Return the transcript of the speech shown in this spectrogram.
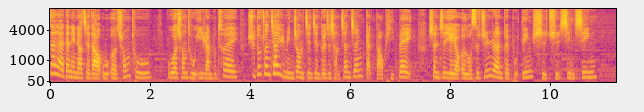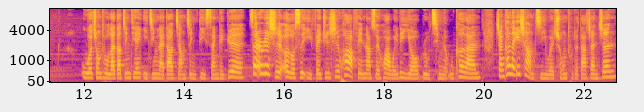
再来带您了解到乌俄冲突，乌俄冲突依然不退，许多专家与民众渐渐对这场战争感到疲惫，甚至也有俄罗斯军人对普京失去信心。乌俄冲突来到今天，已经来到将近第三个月。在二月时，俄罗斯以非军事化、非纳粹化为理由，入侵了乌克兰，展开了一场极为冲突的大战争。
